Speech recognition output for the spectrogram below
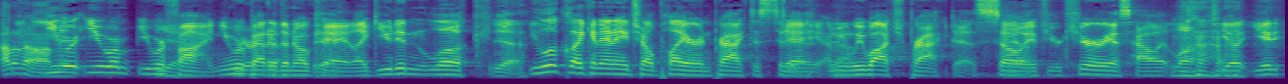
I don't know. I you mean, were you were you were Yeah. fine. You were You were better good. than okay. Yeah. Like you didn't look. Yeah. You look like an NHL player in practice today. Yeah. I mean, we watched practice, so Yeah. if you're curious how it looked, you, you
